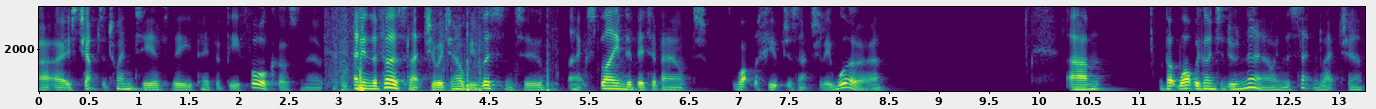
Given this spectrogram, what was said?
Uh, it's chapter 20 of the paper P4 course note. And in the first lecture, which I hope you've listened to, I explained a bit about what the futures actually were. Um, but what we're going to do now in the second lecture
